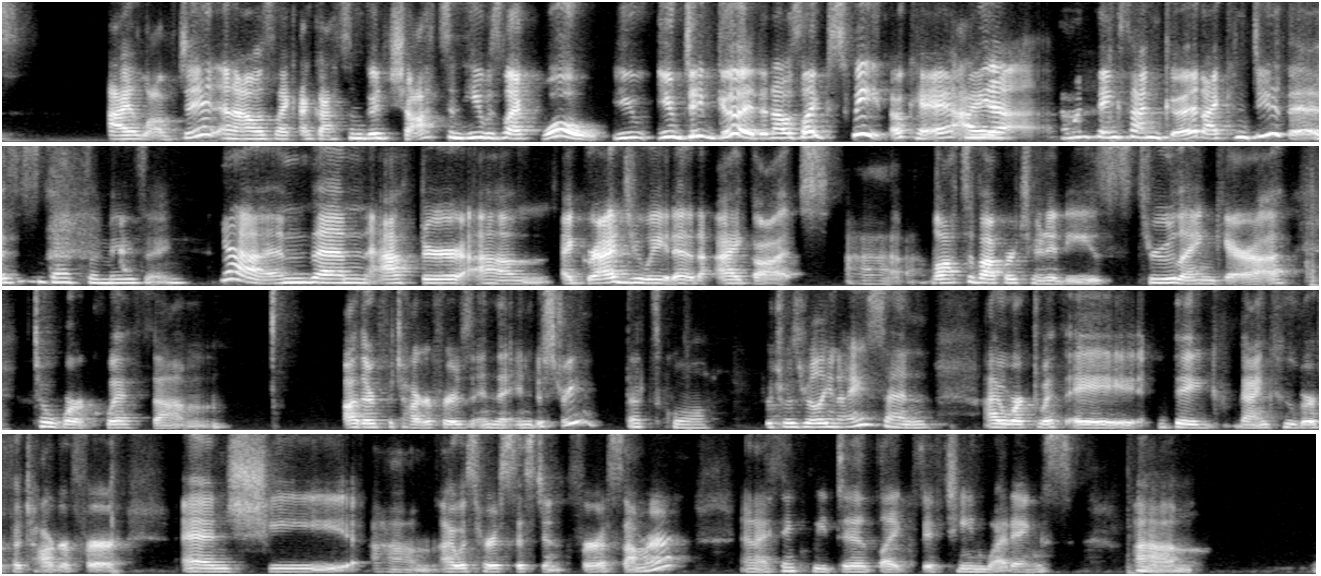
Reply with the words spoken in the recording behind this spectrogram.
I loved it. And I was like, I got some good shots. And he was like, Whoa, you you did good. And I was like, sweet, okay. I yeah. someone thinks I'm good. I can do this. That's amazing. Yeah. And then after um, I graduated, I got uh, lots of opportunities through Langara to work with um, other photographers in the industry. That's cool. Which was really nice. And I worked with a big Vancouver photographer and she um, i was her assistant for a summer and I think we did like 15 weddings um,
